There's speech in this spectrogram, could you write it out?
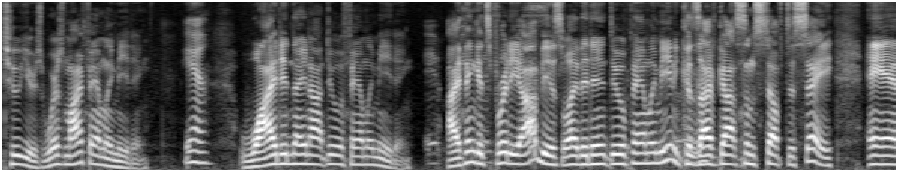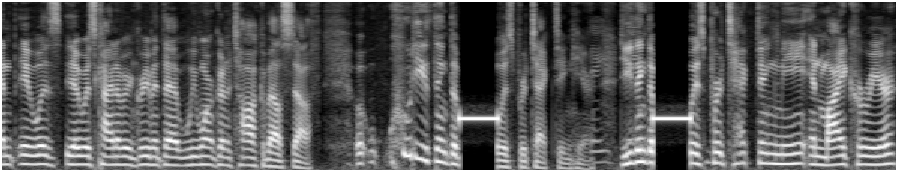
Two years. Where's my family meeting? Yeah. Why did they not do a family meeting? I think it's pretty obvious why they didn't do a family meeting because I've got some stuff to say, and it was there was kind of an agreement that we weren't going to talk about stuff. Uh, Who do you think the is protecting here? Do you think the is protecting me in my career,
